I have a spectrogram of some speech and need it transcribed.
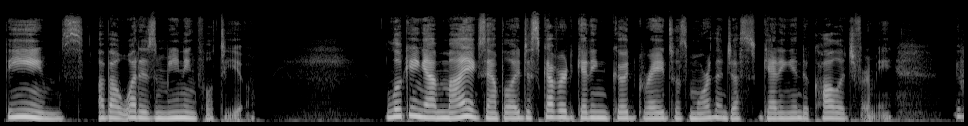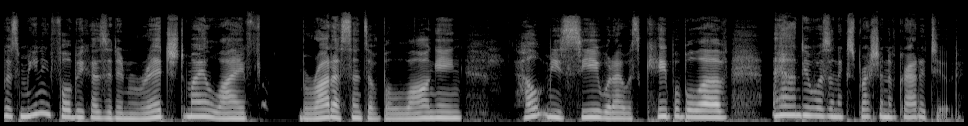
themes about what is meaningful to you. Looking at my example, I discovered getting good grades was more than just getting into college for me. It was meaningful because it enriched my life, brought a sense of belonging, helped me see what I was capable of, and it was an expression of gratitude.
